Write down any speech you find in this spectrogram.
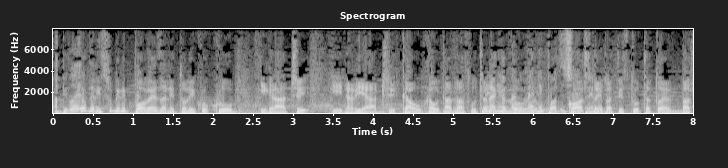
A bilo je... Kao da nisu bili povezani toliko klub, igrači i navijači, kao, kao u ta dva slučaja. Meni- Nekako, meni Košta i primjer- Batistuta, to je baš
